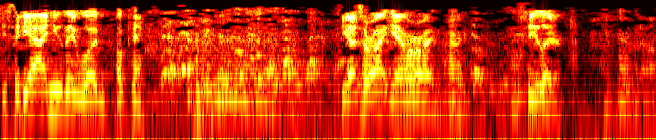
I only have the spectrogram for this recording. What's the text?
she said, "Yeah, I knew they would." Okay. You guys all right? Yeah, all right. All right. See you later. And, uh,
